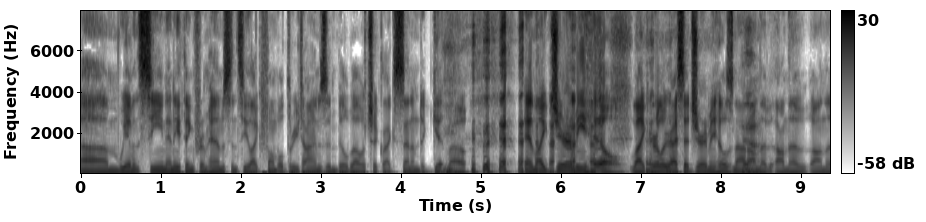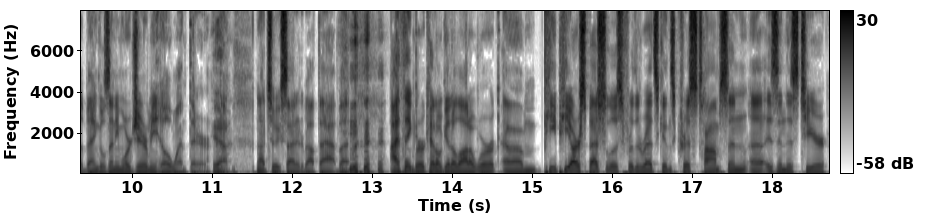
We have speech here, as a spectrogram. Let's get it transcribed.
Um, we haven't seen anything from him since he like fumbled three times and Bill Belichick like sent him to Gitmo. and like Jeremy Hill, like earlier I said Jeremy Hill's not Yeah. on the on the on the Bengals anymore. Jeremy Hill went there. Yeah. Not too excited about that, but I think Burkhead will get a lot of work. Um, PPR specialist for the Redskins, Chris Thompson, uh, is in this tier.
